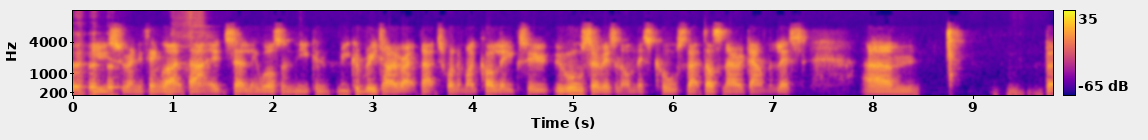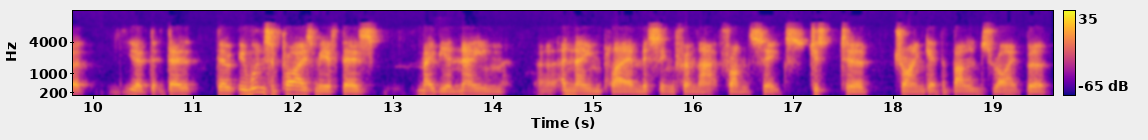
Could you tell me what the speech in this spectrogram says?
abuse or anything like that, it certainly wasn't. You can you can redirect that to one of my colleagues who who also isn't on this call, so that does narrow down the list. Um, but you know, there, there, it wouldn't surprise me if there's maybe a name uh, a name player missing from that front six just to try and get the balance right, but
